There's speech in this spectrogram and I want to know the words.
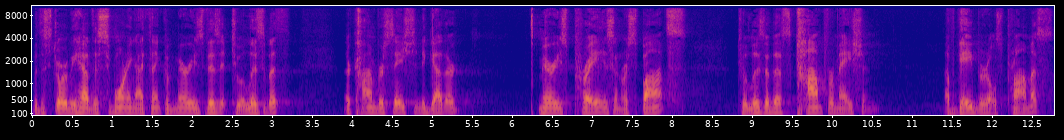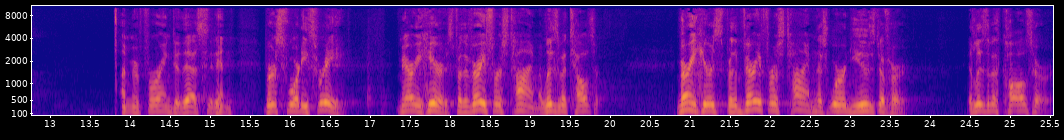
with the story we have this morning, I think, of Mary's visit to Elizabeth, their conversation together, Mary's praise and response to Elizabeth's confirmation of Gabriel's promise. I'm referring to this that in verse 43, Mary hears for the very first time, Elizabeth tells her. Mary hears for the very first time this word used of her. Elizabeth calls her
